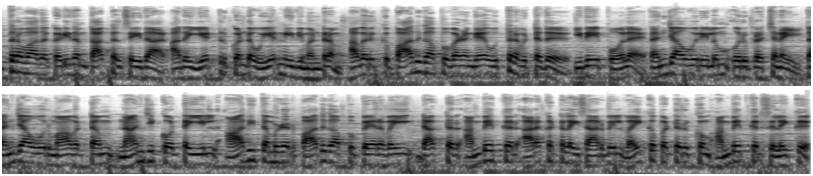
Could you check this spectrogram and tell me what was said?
உத்தரவாத கடிதம் தாக்கல் செய்தார். அதை ஏற்றுக்கொண்ட உயர்நீதிமன்றம் அவருக்கு பாதுகாப்பு வழங்க உத்தரவிட்டது. இதே போல தஞ்சாவூரிலும் ஒரு பிரச்சனை. தஞ்சாவூர் மாவட்டம் நாஞ்சிக்கோட்டையில் ஆதித்தமிழர் பாதுகாப்பு பேரவை டாக்டர் அம்பேத்கர் அறக்கட்டளை சார்பில் வைக்கப்பட்டிருக்கும் அம்பேத்கர் சிலைக்கு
